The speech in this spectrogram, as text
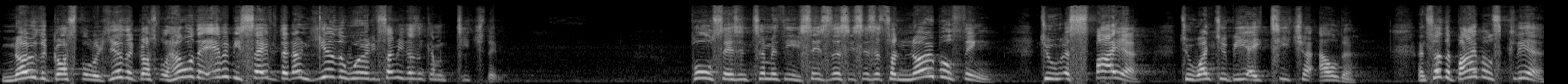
know the gospel or hear the gospel? How will they ever be saved if they don't hear the word, if somebody doesn't come and teach them? Paul says in Timothy, he says this, he says, it's a noble thing to aspire to want to be a teacher elder. And so the Bible's clear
